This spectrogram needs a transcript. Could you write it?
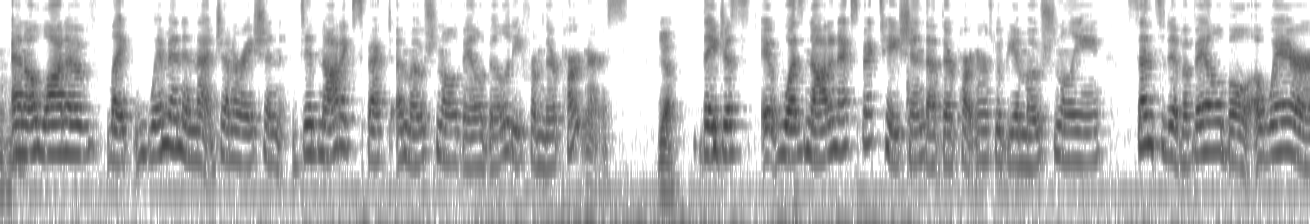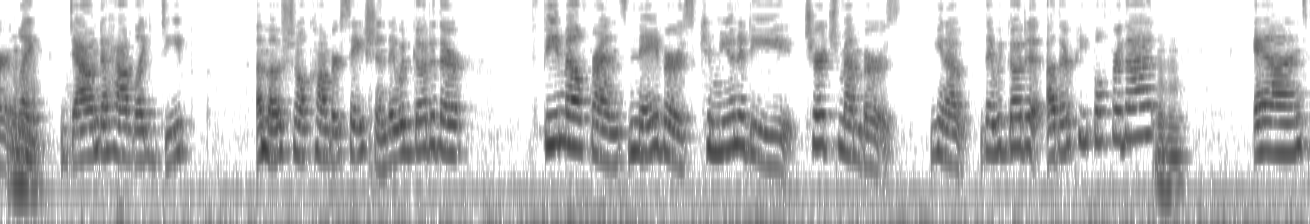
Mhm. and a lot of like women in that generation did not expect emotional availability from their partners Yeah. they just it was not an expectation that their partners would be emotionally sensitive available aware Mhm. like down to have like deep emotional conversation they would go to their female friends neighbors community church members you know they would go to other people for that Mhm. and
